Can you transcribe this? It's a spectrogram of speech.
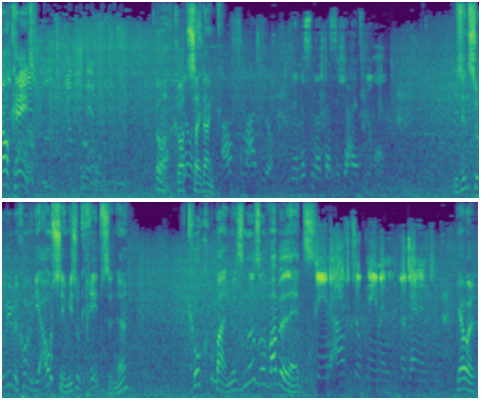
Genau, Kate. Oh, Gott sei Dank. Auf zum Atrium. Wir müssen durch das Sicherheitsbüro. Die sind so übel. Guck mal, wie die aussehen. Wie so Krebse, ne? Guck mal, das sind nur so Wobbleheads. Den Aufzug nehmen, Lieutenant. Jawohl,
